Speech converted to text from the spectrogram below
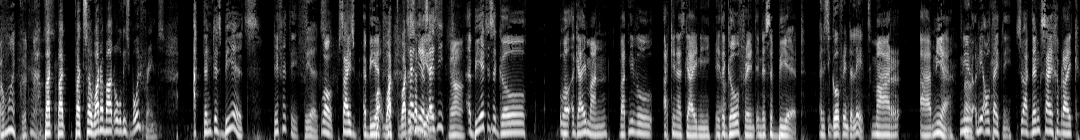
Oh my goodness. But but but so what about all these boyfriends? Ek dink dis beards. Definitief. Beards. Well, sy's 'n beard. What- what- what is a beard? Sy's nie Ja. 'n beard is 'n girl well, 'n gay man wat nie wil erken as gay nie, het 'n Ja. girlfriend en dis 'n beard. En is die girlfriend 'n led? Maar uh nee, nie Oh. nie altyd nie. So ek dink sy gebruik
